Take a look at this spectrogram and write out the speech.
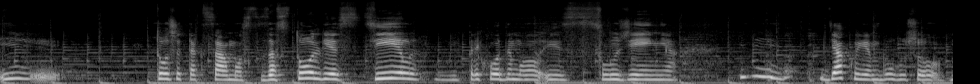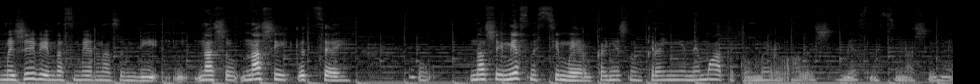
І теж так само за столі, стіл, приходимо із служіння. І дякуємо Богу, що ми живі, на нас мир на землі. Наш, нашій цей в нашій місності мир. Звісно, в країні нема такого миру, але ж в місності нашій мир.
